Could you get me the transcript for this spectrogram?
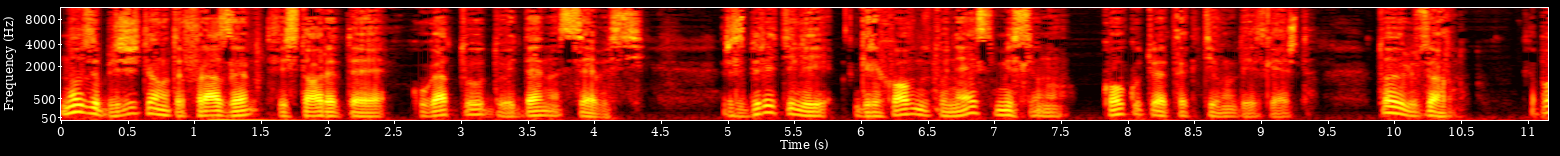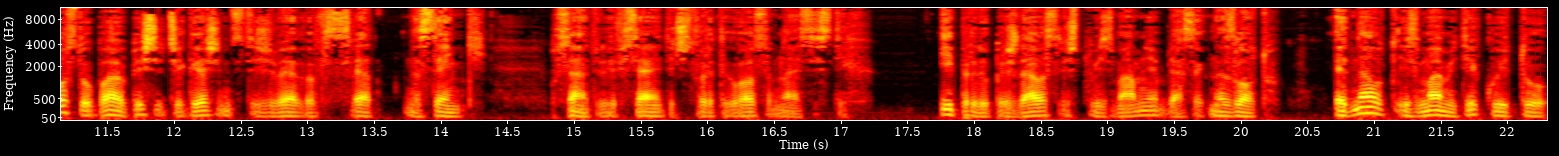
Но заближителната фраза в историята е когато дойде на себе си. Разбирате ли, греховното не е смислено, колкото е атрактивно да изглежда. То е иллюзорно. Апостол Павел пише, че грешниците живеят в свят на сенки. Посланието до Ефесяните 4 глава 18 стих. И предупреждава срещу измамния блясък на злото. Една от измамите, които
